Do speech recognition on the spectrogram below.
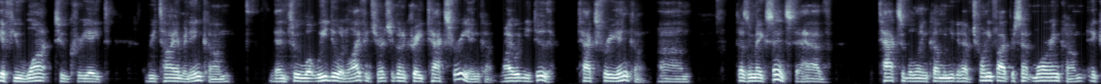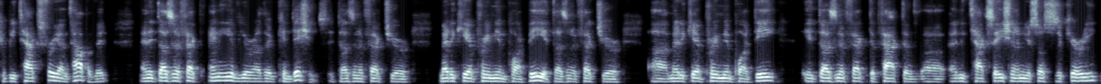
if you want to create retirement income, then through what we do in life insurance, you're going to create tax-free income. Why wouldn't you do that? Tax-free income. Um, doesn't make sense to have taxable income when you can have 25% more income. It could be tax-free on top of it. And it doesn't affect any of your other conditions. It doesn't affect your Medicare premium part B. It doesn't affect your uh, Medicare premium part D. It doesn't affect the fact of uh, any taxation on your social security.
